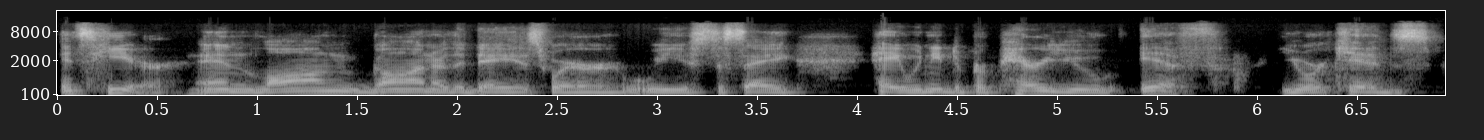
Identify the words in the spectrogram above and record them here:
it's here. And long gone are the days where we used to say, hey, we need to prepare you if your kids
